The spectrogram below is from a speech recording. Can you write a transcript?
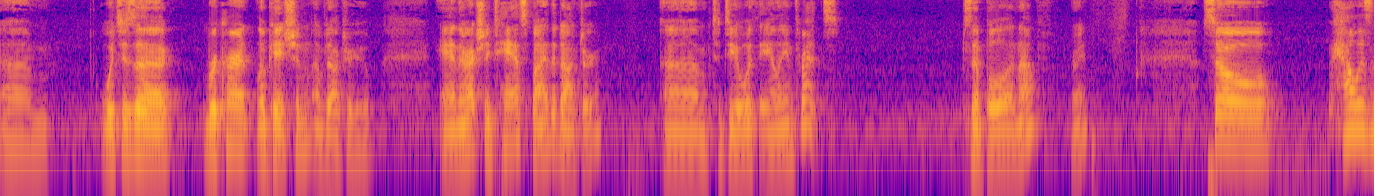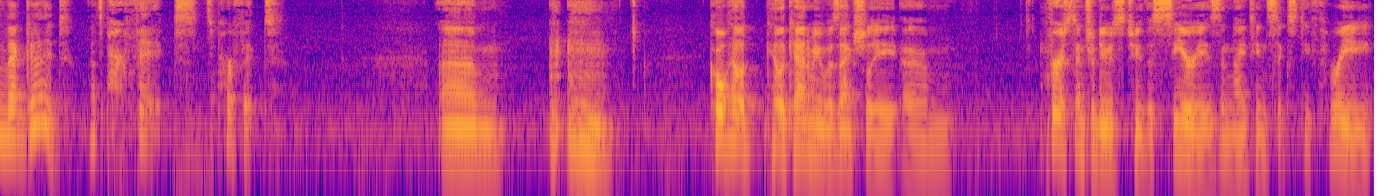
um, which is a recurrent location of Doctor Who, and they're actually tasked by the Doctor um, to deal with alien threats. Simple enough, right? So how isn't that good? That's perfect. It's perfect. Um, Coal Hill, Hill, Academy was actually um, first introduced to the series in 1963.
